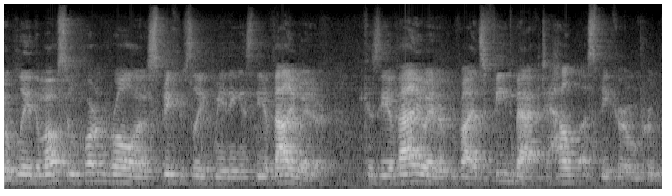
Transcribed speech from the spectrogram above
Arguably, the most important role in a Speakers League meeting is the evaluator, because the evaluator provides feedback to help a speaker improve.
